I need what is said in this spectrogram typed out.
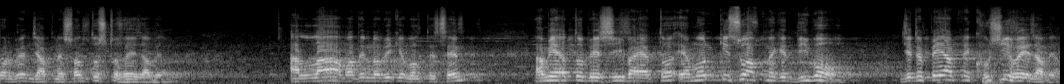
করবেন যে আপনি সন্তুষ্ট হয়ে যাবেন। আল্লাহ আমাদের নবীকে বলতেছেন, আমি এত বেশি বা এত এমন কিছু আপনাকে দিব যেটা পেয়ে আপনি খুশি হয়ে যাবেন।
